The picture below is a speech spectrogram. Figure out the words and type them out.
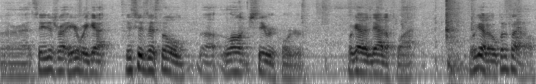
All right, see this right here, we got, this is this little uh, launch C recorder. We got a data plot. We got to open a file.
